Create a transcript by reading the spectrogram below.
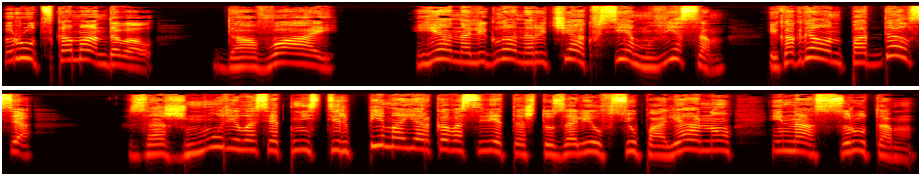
Рут скомандовал «Давай!» Я налегла на рычаг всем весом, и когда он поддался, зажмурилась от нестерпимо яркого света, что залил всю поляну и нас с Рутом.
